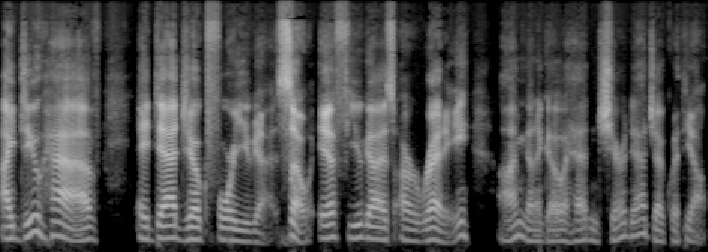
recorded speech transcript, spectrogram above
I do have a dad joke for you guys. So if you guys are ready, I'm going to go ahead and share a dad joke with y'all.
